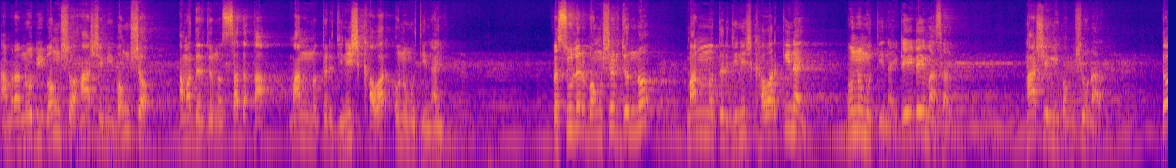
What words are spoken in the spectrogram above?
আমরা নবী বংশ হাসেমি বংশ, আমাদের জন্য সাদাকা মান্যতের জিনিস খাওয়ার অনুমতি নাই। রসুলের বংশের জন্য মান্যতের জিনিস খাওয়ার কি নাই? অনুমতি নাই। এটা এটাই মাসাল। হাসেমি বংশ ওনারা। তো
